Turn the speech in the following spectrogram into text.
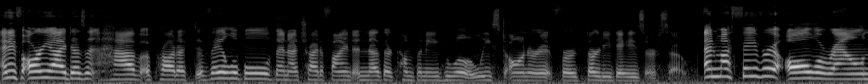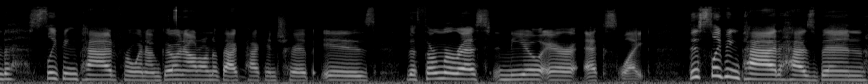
And if REI doesn't have a product available, then I try to find another company who will at least honor it for 30 days or so. And my favorite all around sleeping pad for when I'm going out on a backpacking trip is the Thermarest NeoAir X Lite. This sleeping pad has been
